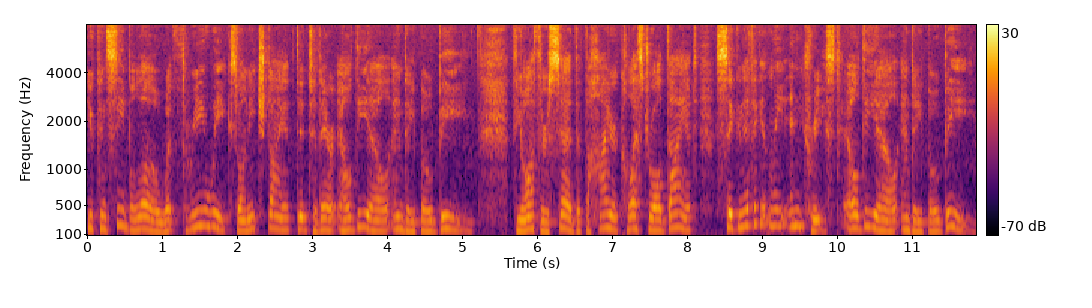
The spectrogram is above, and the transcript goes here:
You can see below what three weeks on each diet did to their LDL and ApoB. The author said that the higher cholesterol diet significantly increased LDL and ApoB.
